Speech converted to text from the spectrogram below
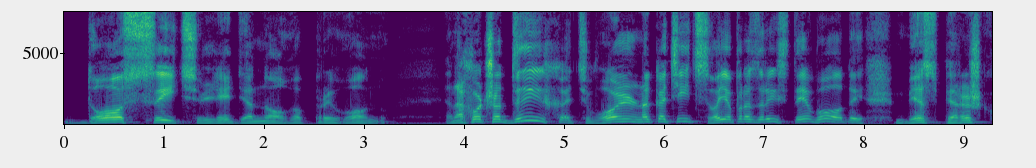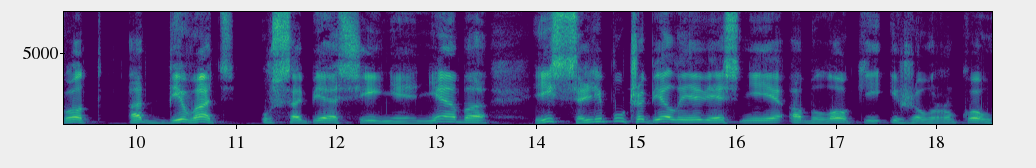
досыць ледзянога прыгону. Яна хоча дыхаць, вольна каціць свае празрыстыя воды, без перашкод адбіваць у сабе сіняе неба і сліпуча белыя веснія аблокі і жаўрукоў,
